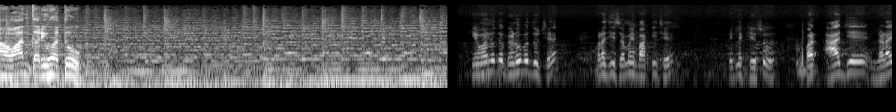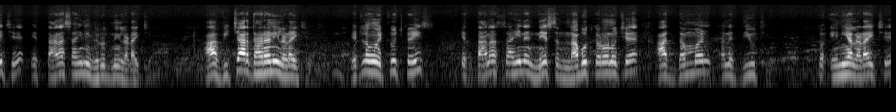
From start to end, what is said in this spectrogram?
આહવાન કર્યું હતું. કહેવાનું તો ઘણું બધું છે, પણ હજી સમય બાકી છે, એટલે કહેશું. પણ આ જે લડાઈ છે, એ તાનાશાહીની વિરુદ્ધની લડાઈ છે. આ વિચારધારાની લડાઈ છે. એટલે હું એટલું જ કહીશ કે તાનાશાહીને નેસ નાબૂદ કરવાનું છે, આ દમણ અને દીવથી. તો એની આ લડાઈ છે,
